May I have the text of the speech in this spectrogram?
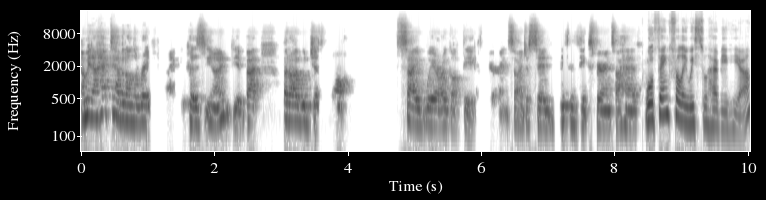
I mean, I had to have it on the resume because, you know, but, but I would just not say where I got the experience. So I just said, this is the experience I have. Well, thankfully, we still have you here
